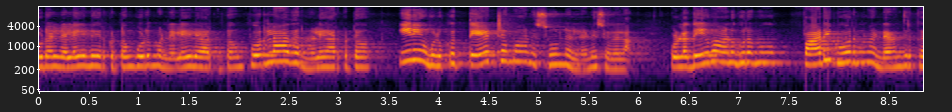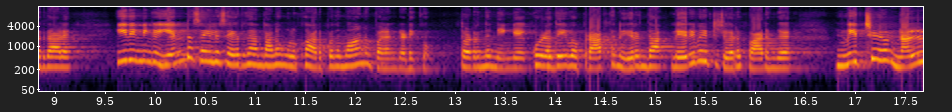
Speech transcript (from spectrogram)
உடல் நிலையில இருக்கட்டும் குடும்ப நிலையில இருக்கட்டும் பொருளாதார நிலையாக இருக்கட்டும் இனி உங்களுக்கு தேற்றமான சூழ்நிலைன்னு சொல்லலாம். குலதெய்வ அனுகிரகமும் பரிபூர்ணமாக நிறைஞ்சிருக்கிறதால இனி நீங்கள் எந்த செயல் செய்கிறதா இருந்தாலும் உங்களுக்கு அற்புதமான பலன் கிடைக்கும். தொடர்ந்து நீங்கள் குலதெய்வ பிரார்த்தனை இருந்தால் நிறைவேற்றிட்டு வர பாருங்கள் நிச்சயம் நல்ல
